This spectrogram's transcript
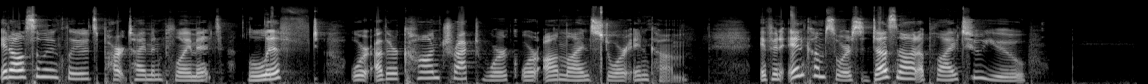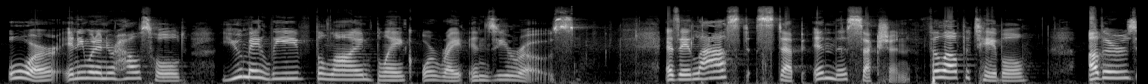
It also includes part-time employment, Lyft, or other contract work or online store income. If an income source does not apply to you or anyone in your household, you may leave the line blank or write in zeros. As a last step in this section, fill out the table Others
